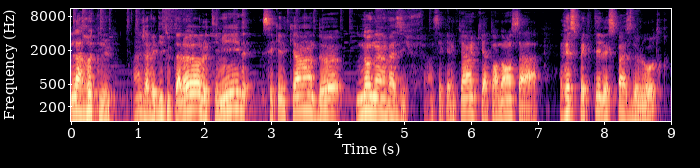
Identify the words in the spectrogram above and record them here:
la retenue. Hein, j'avais dit tout à l'heure, le timide, c'est quelqu'un de non invasif. Hein. C'est quelqu'un qui a tendance à respecter l'espace de l'autre.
